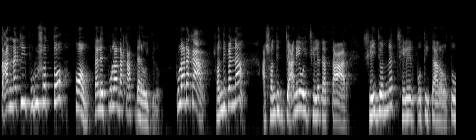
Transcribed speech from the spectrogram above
তার নাকি পুরুষত্ব কম। তাহলে পোলাটা কার দ্বারা হইছিল পোলাটা কার? সন্দীপের না? আর সন্দীপ জানে ওই ছেলেটা তার। সেই জন্য ছেলের প্রতি তার অত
